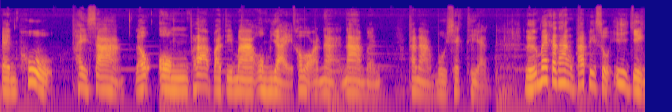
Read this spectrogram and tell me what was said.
เป็นผู้ให้สร้างแล้วองค์พระปฏิมาองค์ใหญ่เขาบอกว่าหน้าหน้าเหมือน พระนางบูเช็คเทียน หรือแม้กระทั่งพระภิกษุอี้ยิง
